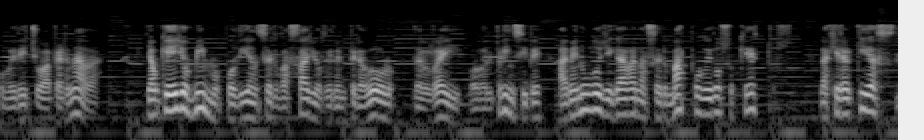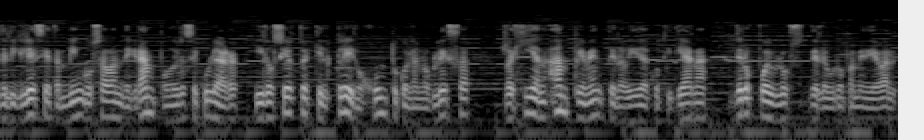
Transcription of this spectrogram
o derecho a pernada. Y aunque ellos mismos podían ser vasallos del emperador, del rey o del príncipe, a menudo llegaban a ser más poderosos que estos. Las jerarquías de la iglesia también gozaban de gran poder secular y lo cierto es que el clero junto con la nobleza regían ampliamente la vida cotidiana de los pueblos de la Europa medieval.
